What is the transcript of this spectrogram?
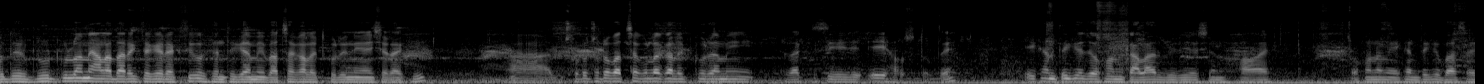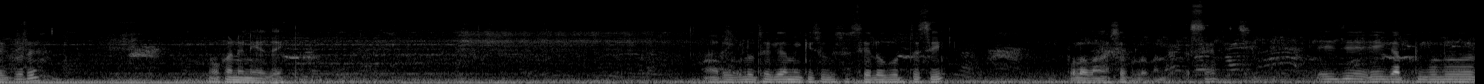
ওদের ব্রুটগুলো আমি আলাদা আরেক জায়গায় রাখছি, ওইখান থেকে আমি বাচ্চা কালেক্ট করে নিয়ে এসে রাখি। আর ছোট ছোট বাচ্চাগুলো কালেক্ট করে আমি রাখতেছি এই যে এই হাউসটাতে এখান থেকে যখন কালার ভেরিয়েশন হয়, তখন আমি এখান থেকে বাছাই করে ওখানে নিয়ে যাই। আর এগুলো থেকে আমি কিছু কিছু সেলও করতেছি। পোলাবান আসে পোলাবান বুঝছি এই যে এই গাপ্পিগুলোর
